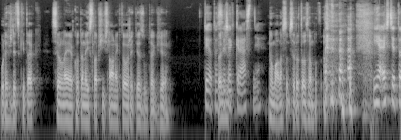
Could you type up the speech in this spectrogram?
bude vždycky tak silný jako ten nejslabší článek toho řetězu, takže ty to Takže, si řekl krásně. No, mála jsem se do toho zamotal. Já ještě to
